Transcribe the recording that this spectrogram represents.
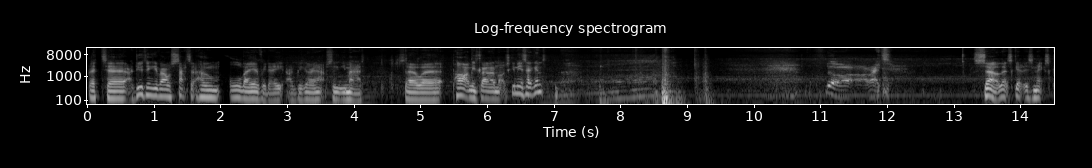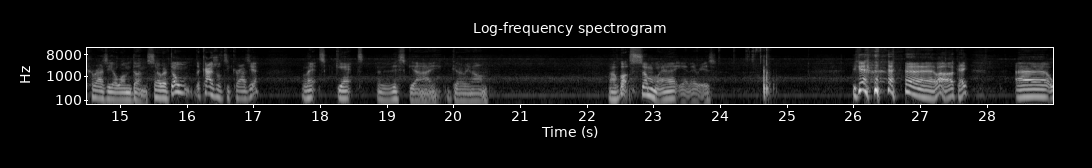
But uh, I do think if I was sat at home all day, every day, I'd be going absolutely mad. So uh, part of me's glad I'm not. Just give me a second. All right. So let's get this next Cuirassier one done. So we've done the casualty Cuirassier. Let's get this guy going on. I've got somewhere, yeah, there he is. Well, okay. Uh,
